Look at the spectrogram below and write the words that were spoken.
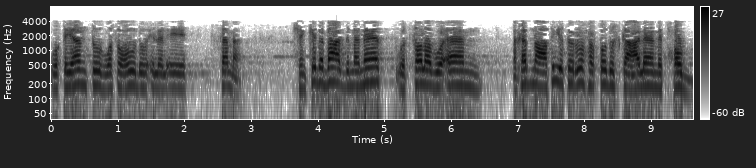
وقيامته وصعوده إلى الإيه؟ السماء. عشان كده بعد ما مات واتصلب وقام أخذنا عطية الروح القدس كعلامة حب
